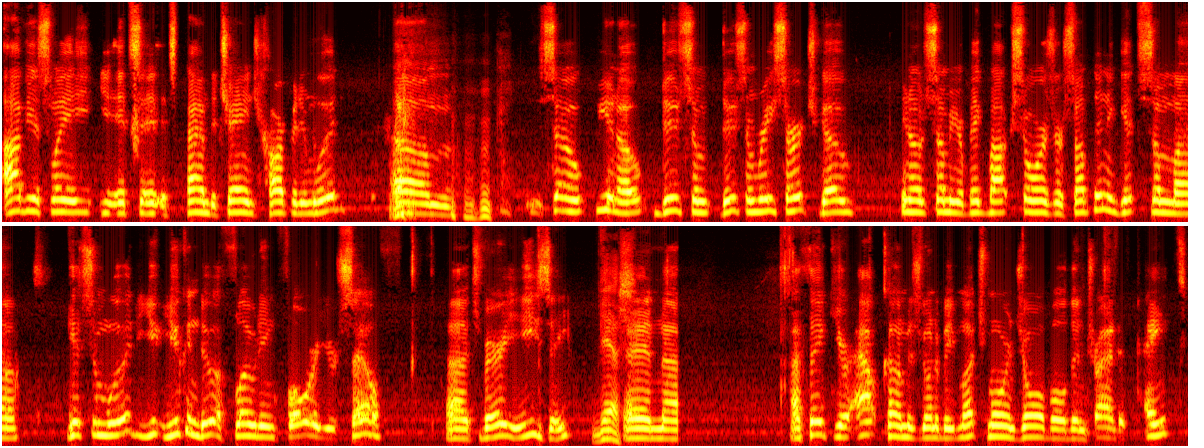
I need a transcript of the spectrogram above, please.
obviously, it's it's time to change carpet and wood. Um, so you know, do some do some research. Go, you know, some of your big box stores or something, and get some uh, get some wood. You you can do a floating floor yourself. Uh, it's very easy. Yes, and uh, I think your outcome is going to be much more enjoyable than trying to paint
